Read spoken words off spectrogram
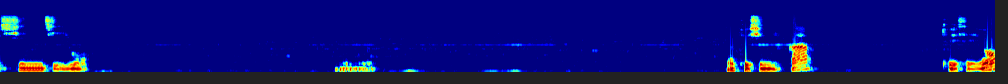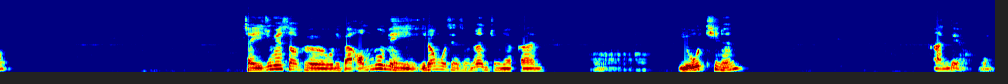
괜찮으신지요? 음, 되십니까? 되세요? 자, 이 중에서 그 우리가 업무 메일 이런 곳에서는 좀 약간 어, 요 t는 안 돼요. 네.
